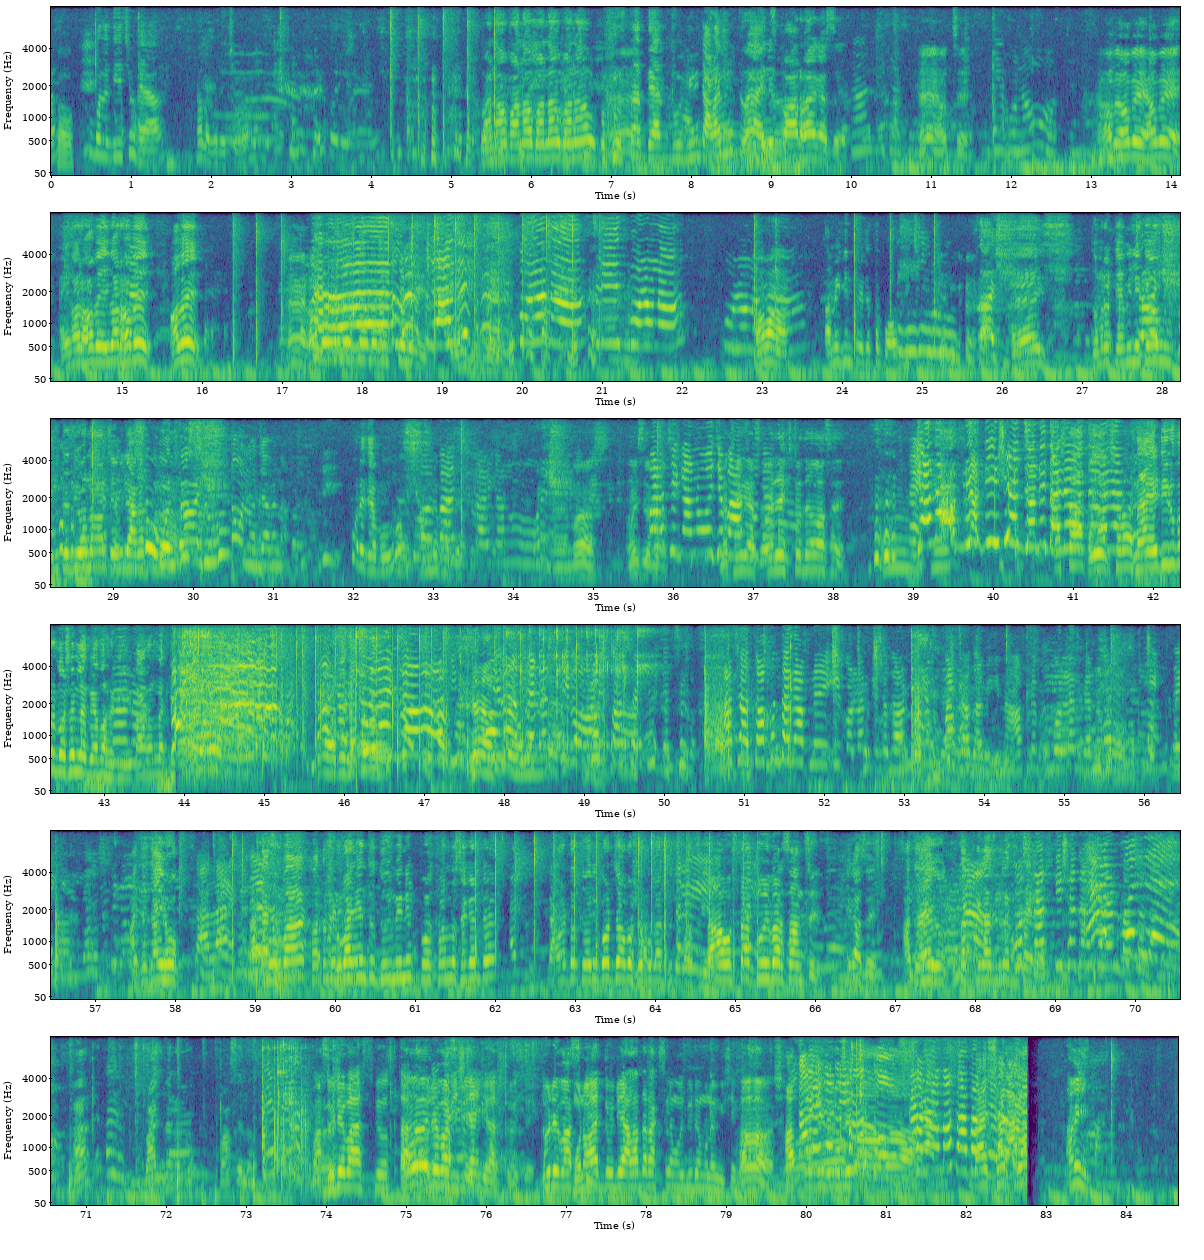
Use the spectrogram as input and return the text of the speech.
বলে দিয়েছ ভাইয়া। ভালো করেছ। বানাও বানাও বানাও বানাও। উস্তাদ দেখ দুই মিনিট আড়াই মিনিট তো হয় মিনিট পার হয়ে গেছে। হ্যাঁ, ঠিক আছে। হ্যাঁ হচ্ছে না। হবে হবে হবে। এবার হবে এবার হবে হবে। মামা আমি কিন্তু এটা তো বল দিচ্ছি তোমরা টেবিলে কেউ বুতে দিও না টেবিলে আঘাত করো না। যাবে না। পড়ে যাব সামনে? হ্যাঁ, বাস হয়েছে বাস কেন? ওই যে ঠিক আছে ওই এক্সট্রা দেওয়া আছে কেন আপনি কিসের জন্য তাহলে না এটির উপর বসান লাগবে আবার হেঁটে পাগল নাকি আচ্ছা তখন তাহলে আপনি ই করলেন কিসের জন্য বাঁচা যাবে কিনা আপনি বললেন কেন আচ্ছা যাই হোক সুবা কত মিনিট সুভা কিন্তু দুই মিনিট পঁচপান্ন সেকেন্ডে টাওয়ারটা তৈরি করছে অবশ্য বুলার দুটো পাচ্ছি তা ওস্তাদ দুইবার চানছে ঠিক আছে। আচ্ছা যাই হোক গিলাসগুলো গুছাই ওস্তাদ কিসের জন্য গেলেন বাঁচা যাবে হ্যাঁ? বাঁচবে না তো? বাঁচে না। দুইটা। গ্লাস বাস। মনে হয় আলাদা রাখছিলাম ওই দুইটা মনে মিশে হ্যাঁ হ্যাঁ সাতটা। আমি?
